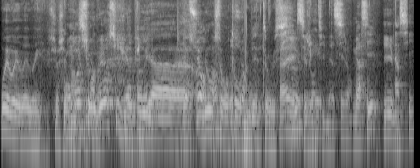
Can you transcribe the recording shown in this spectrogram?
Oui, oui, oui, oui. Pour moi, c'est ouvert si je viens Et puis, euh, nous, on se retrouve bientôt aussi. c'est gentil, merci. Merci. Merci.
